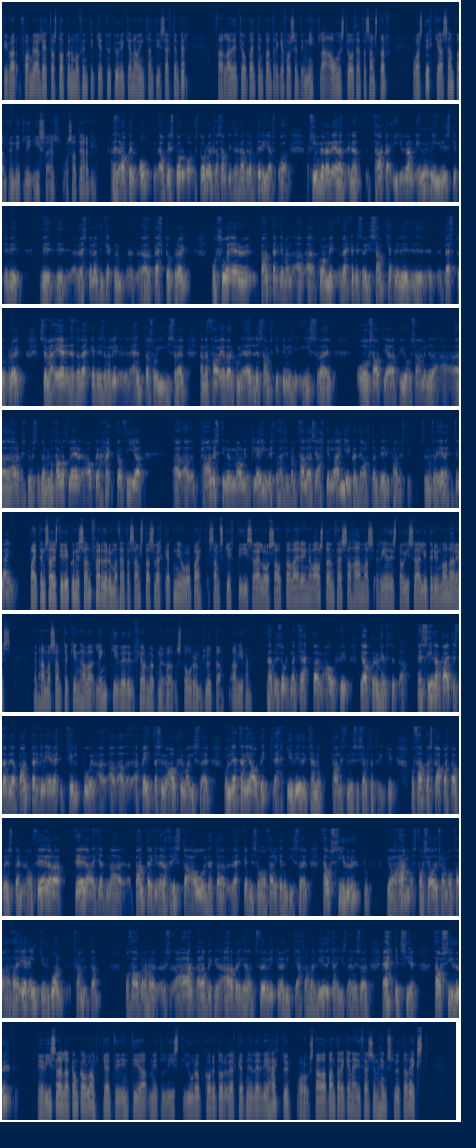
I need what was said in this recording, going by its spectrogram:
Því var formlega hleitt á stokkunum á fundi G20 ríkjana á Índlandi í september. Þar laði Joe Biden bandaríkjafósetti mikla áherslu á þetta samstarf og að styrkja sambandið milli Ísrael og Sáti-Arabíu. En þetta er ákveðin, ákveðin stór, stórveldarsamskipti sem er að byrja sko að kýmverðar er að, að taka Íran inn í viðskipti við, við, við Vesturlöndi gegnum uh, beltu og braut. Og svo eru bandaríkjumenn að, að koma með verkefni sem er í samkeppni við, við beltu og braut sem er þetta verkefni sem enda svo í Ísrael. Þannig að þá ef það er komið eðli samskipti millir Ísrael og Sáti-Arabíu og saminuð arabísku fyrstadæmina þá náttúrulega er ákveðin hægt á því að að, að Palestínum málinn gleymist og það sé bara talið að sé allt í lægi hvernig ástandi er í Palestínu, sem náttúrulega er ekkert í lægi. Biden saðist í vikunni sannfærður um að þetta samstagsverkefni og bætt samskipti Ísrael og Sáta væri ein af ástæðum þess að Hamas réðist á Ísrael í byrjun mánadarins, en Hamas samtökin hafa lengi verið fjármögnuð að stórum hluta af Írunum. Það er stórlega að keppa um áhrif í ákveðnum heimsluta en síðan bætist það við að bandaríkin eru ekki tilbúin að, að, að beita sínum áhrifum á Ísrael og Netanyahu vill ekki viðurkenna Palestínu sem sjálfstættríki og þarna skapast ákveðin spenna. Og þegar að, þegar að hérna, bandaríkin er að þrýsta á um þetta verkefni sem á að fara í gegnum Ísrael þá síður upp úr. Já, Hamas, þá sjáðu fram á það að það er engin von framöndan og þá bara fara Araberíkinn þannig að tvö mikilvæg ríki að fara að viðurkenna Ísrael eins og ekkert sé, þá síður upp. Ef Ísraelar ganga á langt gæti India Middle East Europe Corridor verkefnið verði í hættu og staða bandarækjana í þessum heimsluta veikst.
